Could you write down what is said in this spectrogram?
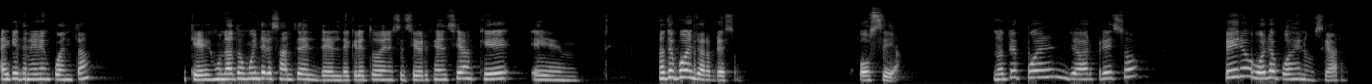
hay que tener en cuenta que es un dato muy interesante del, decreto de necesidad de urgencia, que eh, no te pueden llevar preso. O sea, no te pueden llevar preso, pero vos lo puedes denunciar,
